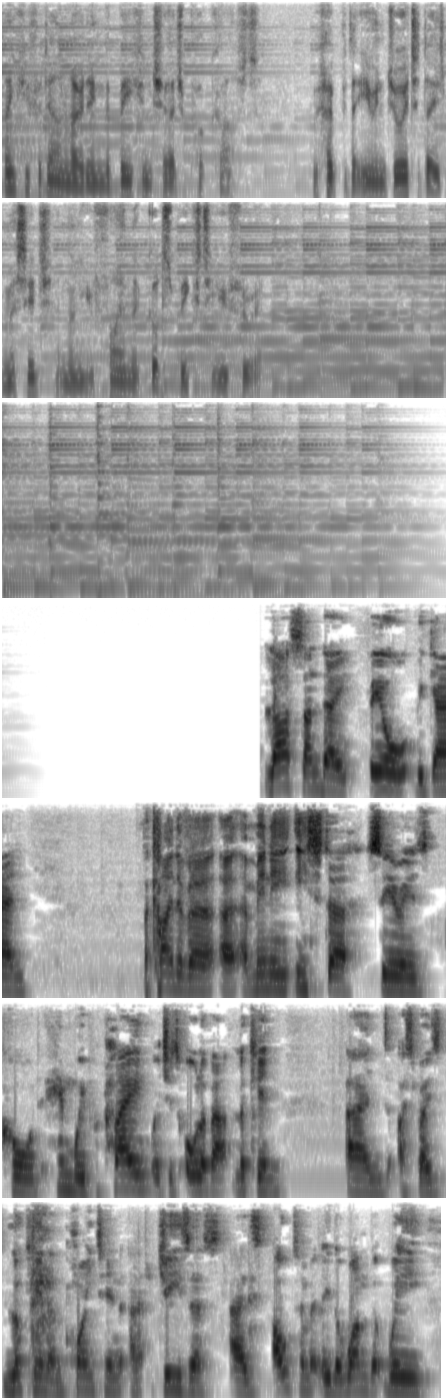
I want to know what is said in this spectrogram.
Thank you for downloading the Beacon Church podcast. We hope that you enjoy today's message and that you find that God speaks to you through it. Last Sunday, Phil began a kind of a, a, a mini Easter series called Him We Proclaim, which is all about looking and I suppose looking and pointing at Jesus as ultimately the one that we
